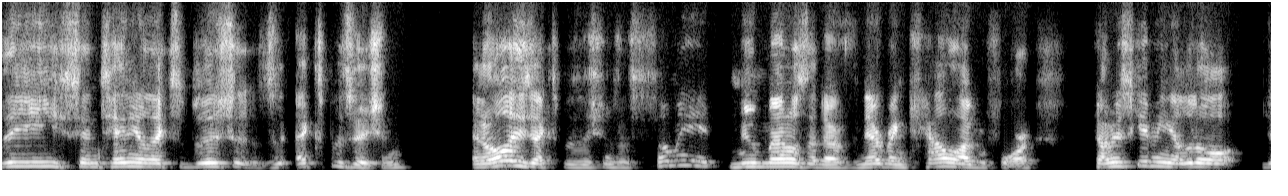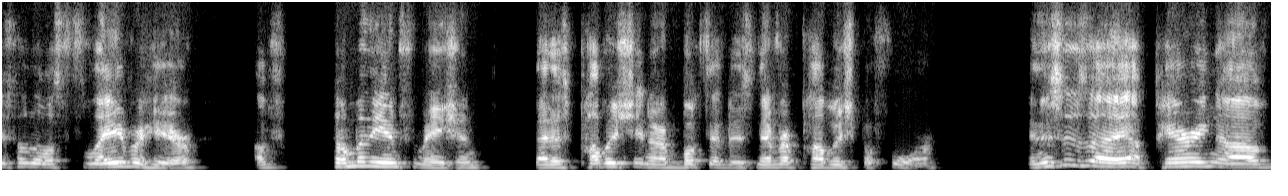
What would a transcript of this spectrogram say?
the Centennial Exposition, and all these expositions, there's so many new metals that have never been cataloged before. So I'm just giving you a little, just a little flavor here of some of the information that is published in our book that is never published before. And this is a, a pairing of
